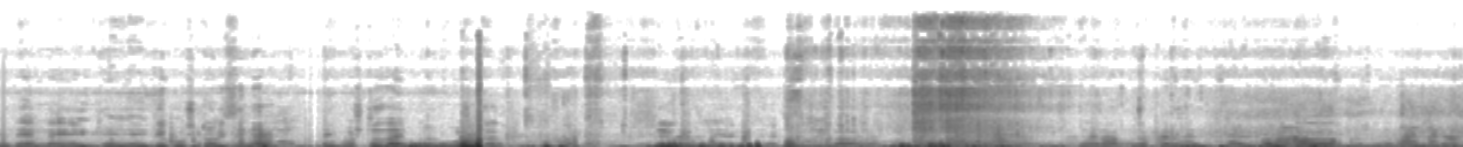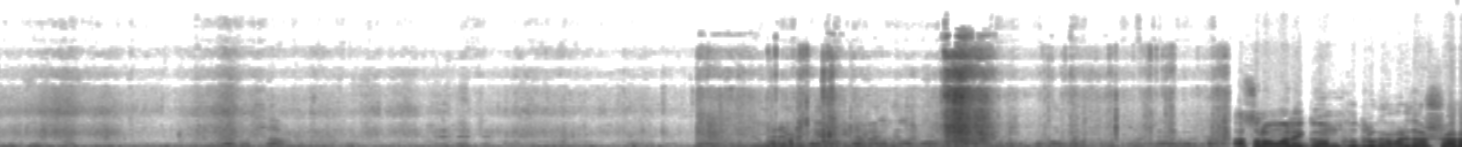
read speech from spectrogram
এই দেখেন না, এই এই এই যে গোষ্ঠ হয়েছে না এই গোষ্ঠ যাই গোষ্ঠ- তো আসসালামু আলাইকুম, ক্ষুদ্র খামারি দর্শক,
